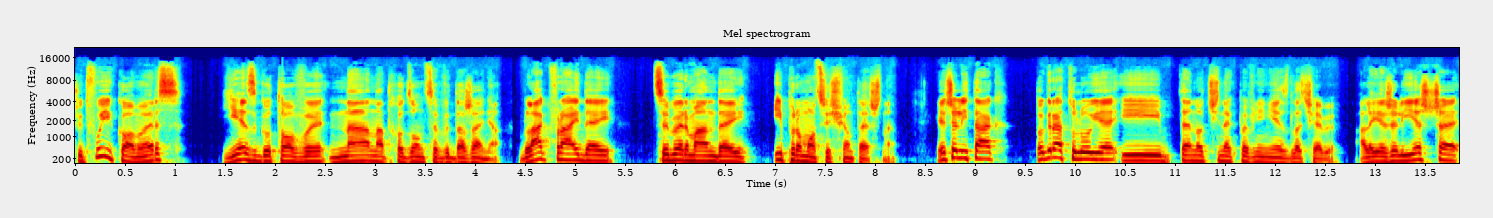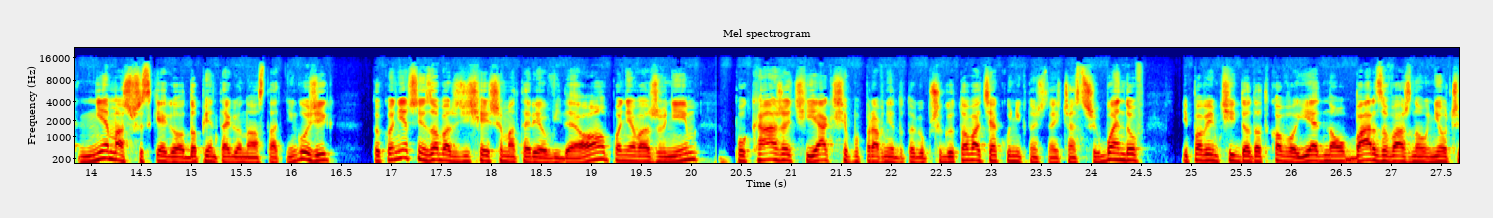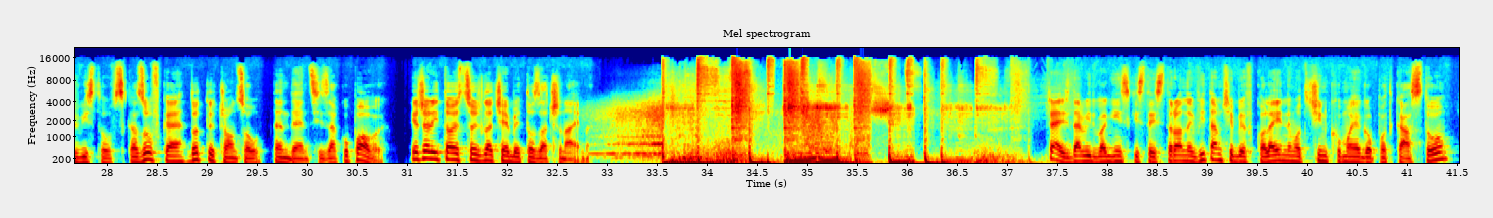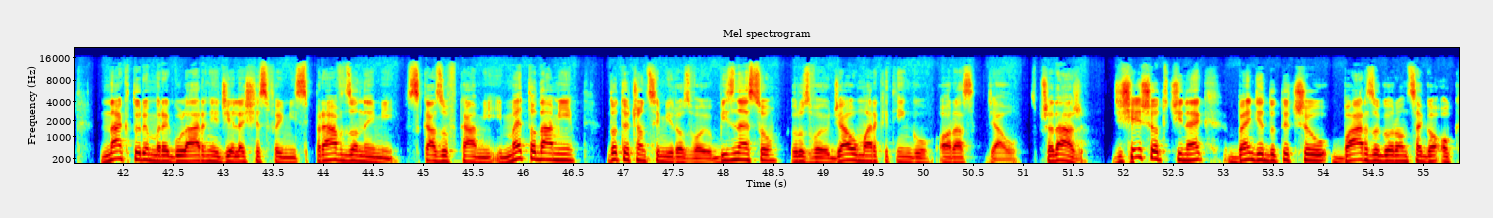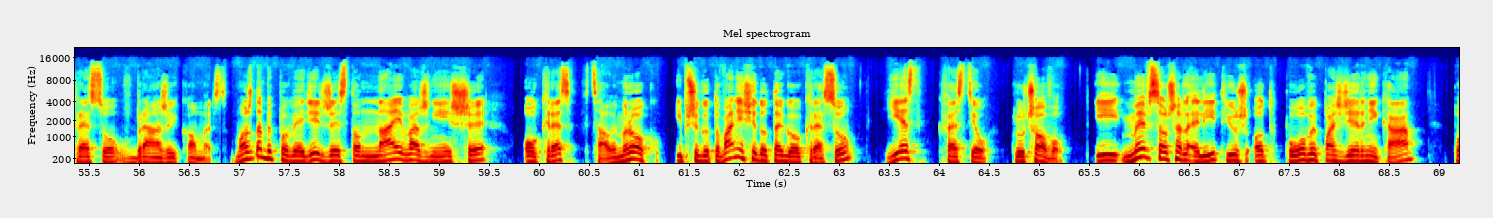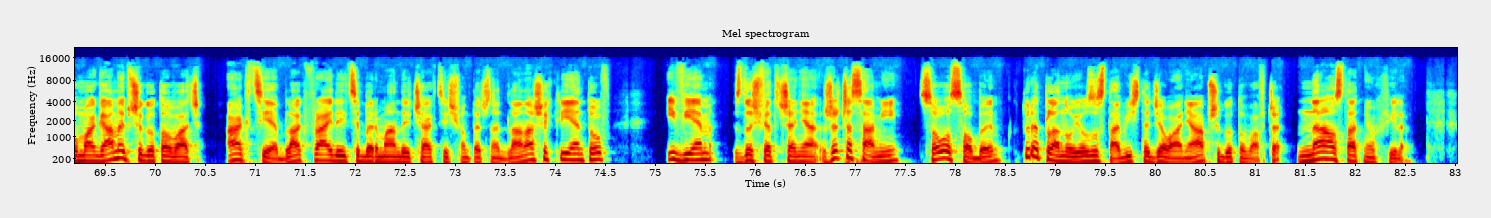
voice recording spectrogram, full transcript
Czy Twój e-commerce jest gotowy na nadchodzące wydarzenia? Black Friday, Cyber Monday i promocje świąteczne. Jeżeli tak, to gratuluję i ten odcinek pewnie nie jest dla Ciebie. Ale jeżeli jeszcze nie masz wszystkiego dopiętego na ostatni guzik, to koniecznie zobacz dzisiejszy materiał wideo, ponieważ w nim pokażę Ci, jak się poprawnie do tego przygotować, jak uniknąć najczęstszych błędów i powiem Ci dodatkowo jedną bardzo ważną, nieoczywistą wskazówkę dotyczącą tendencji zakupowych. Jeżeli to jest coś dla Ciebie, to zaczynajmy. Cześć, Dawid Bagiński z tej strony. Witam Ciebie w kolejnym odcinku mojego podcastu, na którym regularnie dzielę się swoimi sprawdzonymi wskazówkami i metodami dotyczącymi rozwoju biznesu, rozwoju działu marketingu oraz działu sprzedaży. Dzisiejszy odcinek będzie dotyczył bardzo gorącego okresu w branży e-commerce. Można by powiedzieć, że jest to najważniejszy okres w całym roku. I przygotowanie się do tego okresu jest kwestią kluczową. I my w Social Elite już od połowy października pomagamy przygotować akcje Black Friday, Cyber Monday czy akcje świąteczne dla naszych klientów i wiem z doświadczenia, że czasami są osoby, które planują zostawić te działania przygotowawcze na ostatnią chwilę.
